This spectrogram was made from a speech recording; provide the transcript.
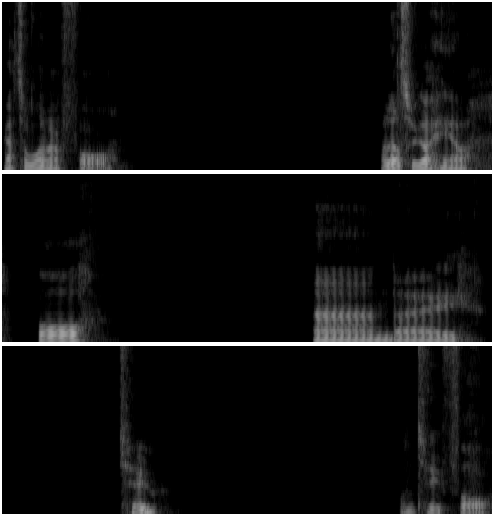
That's a one or a four. What else we got here? Four and a two. One, two, four.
